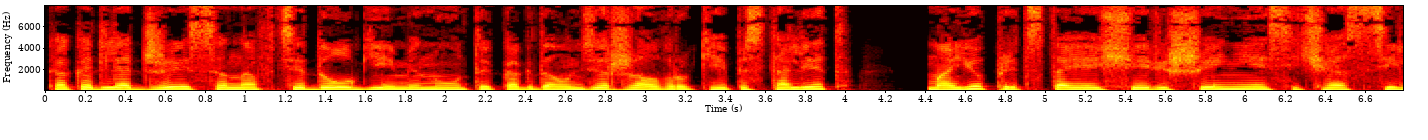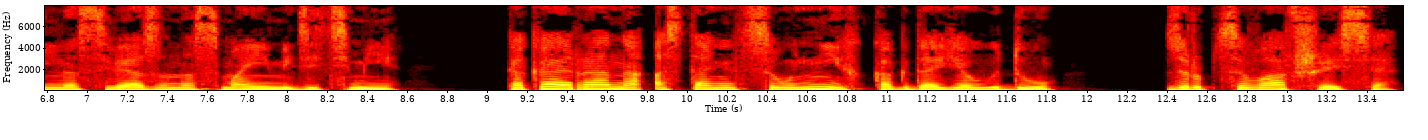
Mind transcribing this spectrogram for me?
Как и для Джейсона в те долгие минуты, когда он держал в руке пистолет, Мое предстоящее решение сейчас сильно связано с моими детьми. Какая рана останется у них, когда я уйду? Зарубцевавшаяся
